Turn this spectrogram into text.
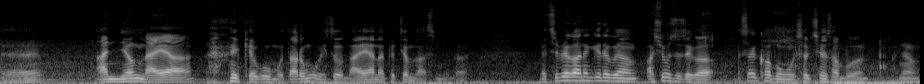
예 안녕 나야. 결국 뭐 다른 곡에서 나야 하나 득점 나왔습니다. 예, 집에 가는 길에 그냥 아쉬워서 제가 셀카봉을 설치해서 한번 그냥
